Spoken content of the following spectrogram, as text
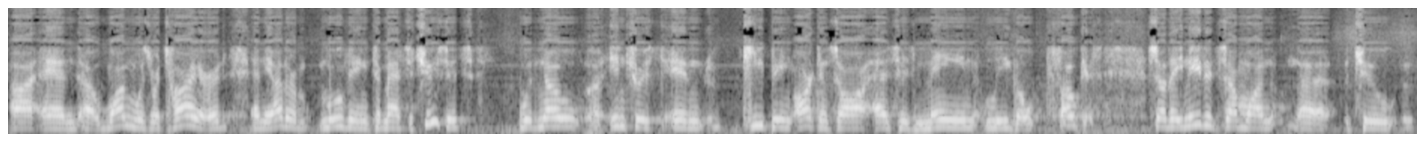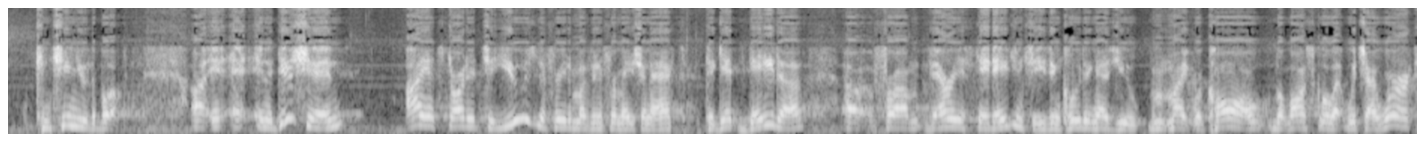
Uh, and uh, one was retired and the other moving to Massachusetts with no uh, interest in keeping Arkansas as his main legal focus. So they needed someone uh, to continue the book. Uh, in, in addition, I had started to use the Freedom of Information Act to get data uh, from various state agencies, including, as you might recall, the law school at which I worked,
